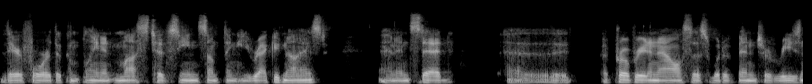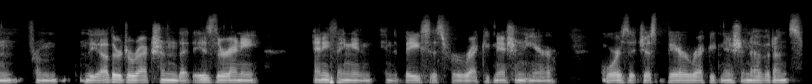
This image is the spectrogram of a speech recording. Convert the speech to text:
therefore the complainant must have seen something he recognized. And instead, uh, the appropriate analysis would have been to reason from the other direction that is there any anything in, in the basis for recognition here, or is it just bare recognition evidence?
